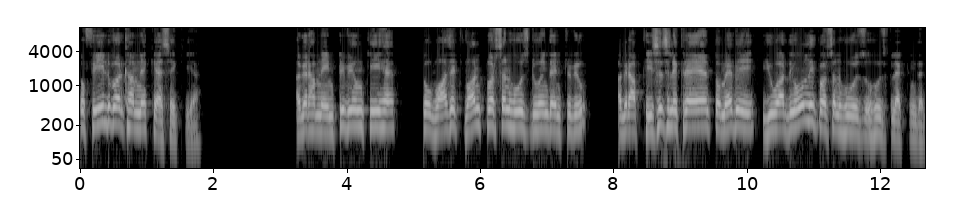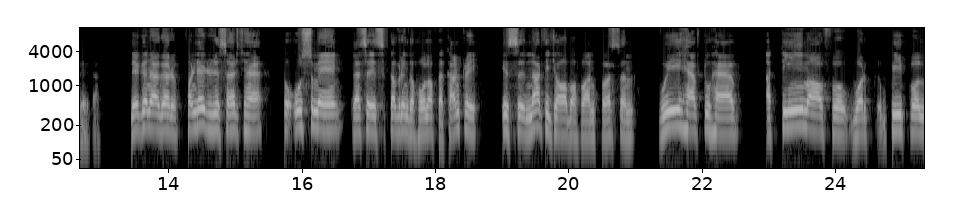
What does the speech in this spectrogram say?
تو فیلڈ ورک ہم نے کیسے کیا؟ اگر ہم نے انٹرویو کی ہے، تو was it one person who is doing the interview اگر آپ تھیسس لکھ رہے ہیں، تو maybe you are the only person who is collecting the data لیکن اگر فنڈیڈ ریسرچ ہے، تو اس میں covering the whole of the country is not the job of one person we have to have team of work people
